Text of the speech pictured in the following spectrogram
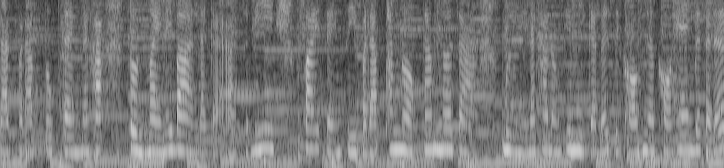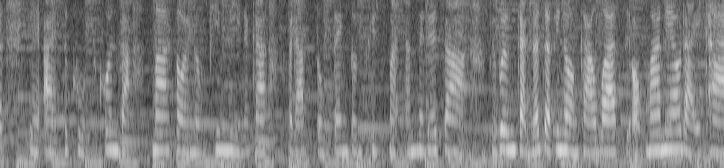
จัดประดับตกแต่งนะคะต้นไม้ในบ้านแล้วก็อาจจะมีไฟแสงสีประดับทั้งนอกน้ำเนาะจ๊ะมือนี้นะคะน้องพิมมีกันเลยสิขอเหือขอแห้งเด้อจ้ะเด้อเอยอายสุขุสุขคนจะมาซอยน้องพิมมีนะคะ ประดับตกแต่งต้นคริสต์มาสน้ำในเด้อจ้าไปเบิ่งกันเนาะจ้ะพี่น้องค่ะว่าสิออกมาแนวใดค่ะ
